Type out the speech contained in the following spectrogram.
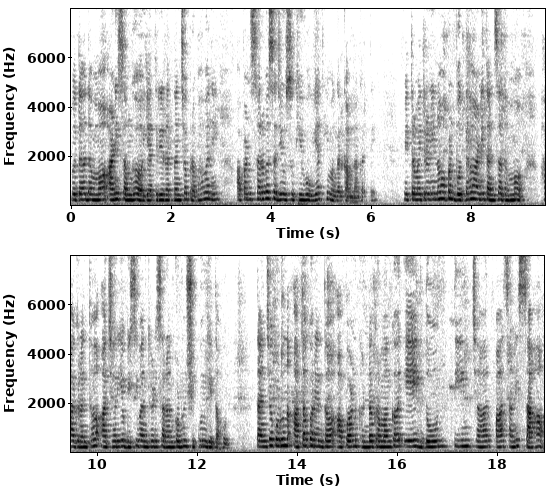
बुद्ध धम्म आणि संघ या त्रिरत्नांच्या प्रभावाने आपण सर्व सजीव सुखी होऊयात ही मंगल कामना करते. मित्रमैत्रिणींनो आपण बुद्ध आणि त्यांचा धम्म हा ग्रंथ आचार्य बी सी वानखेडे सरांकडून शिकून घेत आहोत. त्यांच्याकडून आतापर्यंत आपण खंड क्रमांक एक दोन तीन चार पाच आणि सहा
